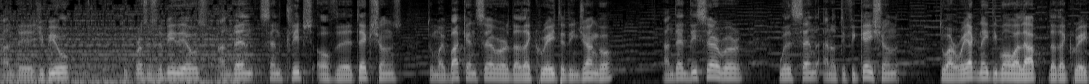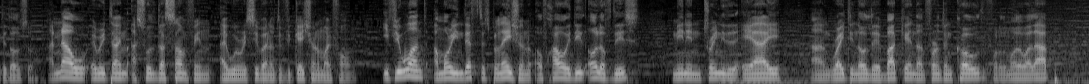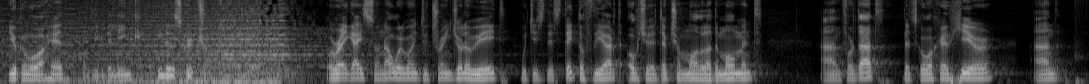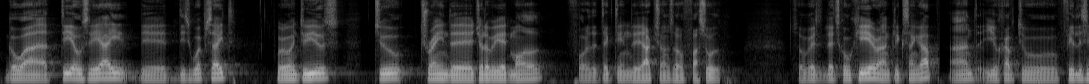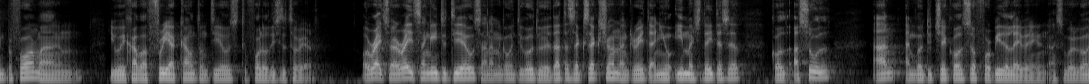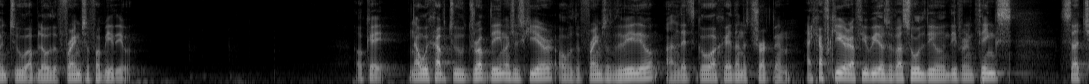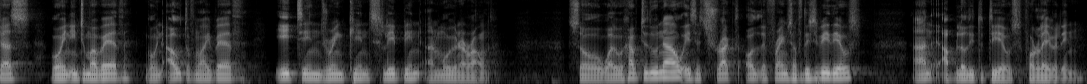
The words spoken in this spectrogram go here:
and the GPU to process the videos and then send clips of the detections to my backend server that I created in Django. And then this server will send a notification to a React Native mobile app that I created also. And now, every time Azul does something, I will receive a notification on my phone. If you want a more in-depth explanation of how I did all of this, meaning training the AI and writing all the backend and frontend code for the mobile app, you can go ahead and click the link in the description. Alright guys, so now we're going to train YOLO 8 which is the state-of-the-art object detection model at the moment. And for that, let's go ahead here and go at Theos AI, the, this website we're going to use to train the YOLO 8 model for detecting the actions of Azul. So let's, let's go here and click sign up and you have to fill this in perform and you will have a free account on Theos to follow this tutorial. Alright, so I already signed into Theos and I'm going to go to the dataset section and create a new image dataset called Azul and I'm going to check also for video labeling as we're going to upload the frames of a video. Okay, now we have to drop the images here of the frames of the video and let's go ahead and extract them. I have here a few videos of Azul doing different things such as going into my bed, going out of my bed, eating, drinking, sleeping and moving around. So what we have to do now is extract all the frames of these videos and upload it to Theos for labeling.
